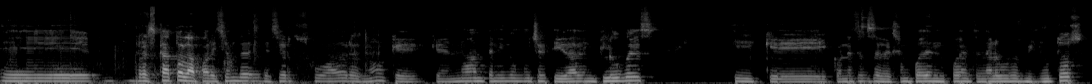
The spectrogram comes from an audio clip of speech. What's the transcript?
Eh, rescato la aparición de, ciertos jugadores ¿no? Que, no han tenido mucha actividad en clubes y que con esta selección pueden, pueden tener algunos minutos.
